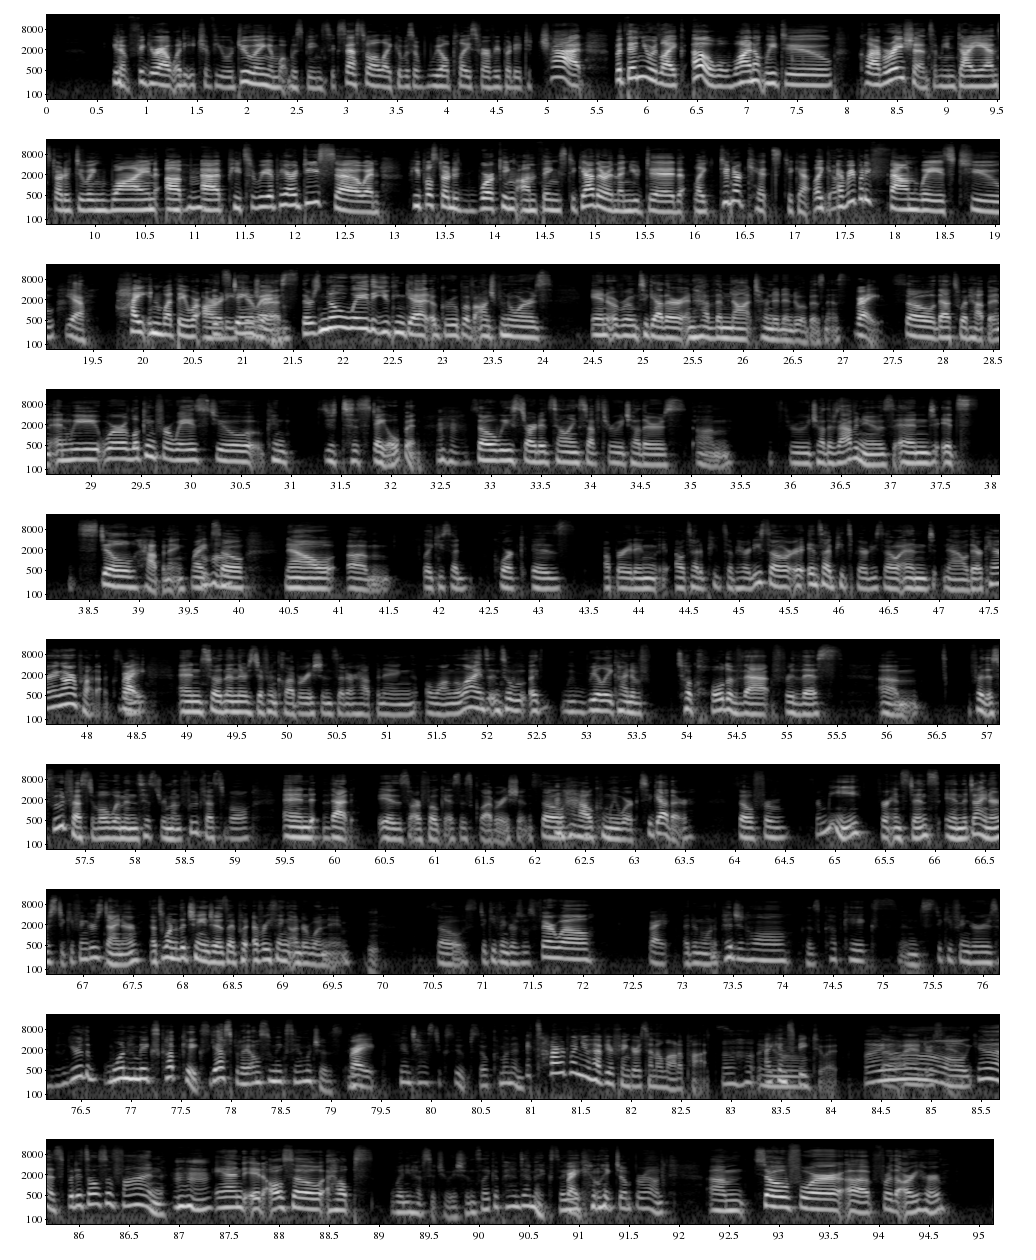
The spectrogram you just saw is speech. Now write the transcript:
you know, figure out what each of you were doing and what was being successful. Like it was a real place for everybody to chat. But then you were like, oh, well, why don't we do collaborations? I mean, Diane started doing wine up mm-hmm. at Pizzeria Paradiso and people started working on things together. And then you did like dinner kits together. Like everybody found ways to yeah. heighten what they were already it's dangerous. doing. There's no way that you can get a group of entrepreneurs in a room together and have them not turn it into a business. Right. So that's what happened, and we were looking for ways to con- to stay open. So we started selling stuff through each other's um, through each other's avenues, and it's still happening, right? So now, um, like you said, Cork is operating outside of Pizza Paradiso or inside Pizza Paradiso, and now they're carrying our products, right? Right. And so then there's different collaborations that are happening along the lines, and so I, we really kind of took hold of that for this um, for this food festival, Women's History Month Food Festival, and that is our focus is collaboration. So how can we work together? So for for me, for instance, in the diner, Sticky Fingers Diner, that's one of the changes. I put everything under one name. So Sticky Fingers was Farewell. Right. I didn't want to pigeonhole because cupcakes and sticky fingers. You're the one who makes cupcakes. Yes, but I also make sandwiches. and Right. Fantastic soup. So come on in. It's hard when you have your fingers in a lot of pots. Uh-huh, I, can speak to it. I so know. I understand. Yes, but it's also fun, Mm-hmm. and it also helps when you have situations like a pandemic, so Right. you can like jump around. Um, so for uh, for the Ari Her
